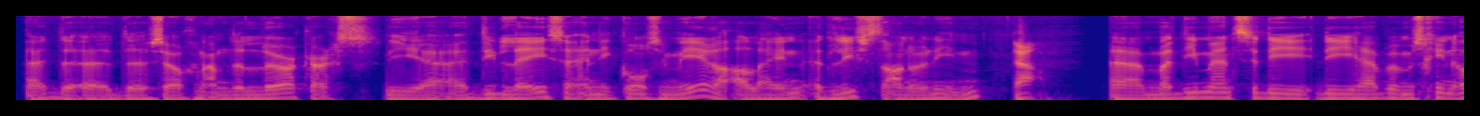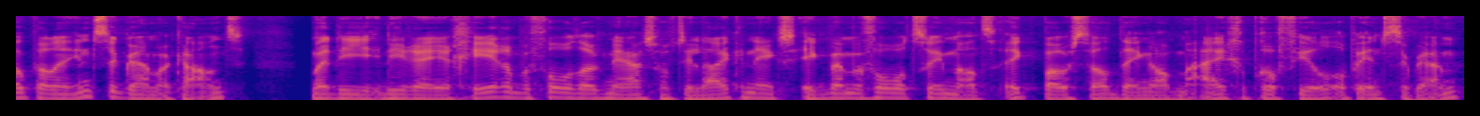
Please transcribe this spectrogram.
De, de zogenaamde lurkers, die, uh, die lezen en die consumeren alleen, het liefst anoniem. Ja. Uh, maar die mensen die, die hebben misschien ook wel een Instagram-account. Maar die, die reageren bijvoorbeeld ook nergens of die liken niks. Ik ben bijvoorbeeld zo iemand, ik post wel dingen op mijn eigen profiel op Instagram.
